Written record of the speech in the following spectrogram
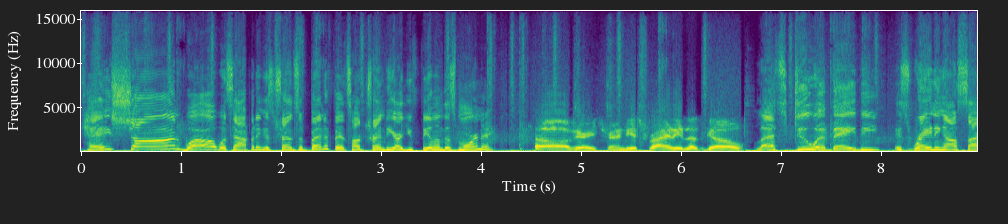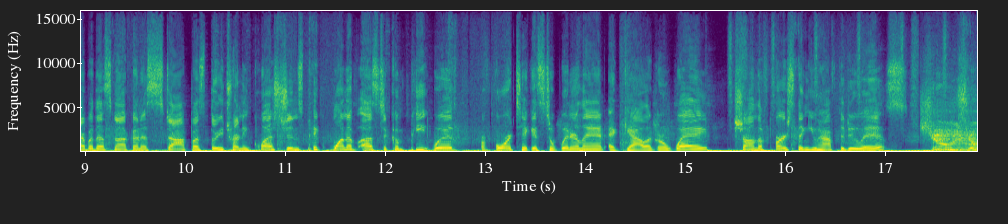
Hey, Sean. Well, what's happening is Trends of Benefits. How trendy are you feeling this morning? Oh, very trendy. It's Friday. Let's go. Let's do it, baby. It's raining outside, but that's not going to stop us. Three trending questions. Pick one of us to compete with for four tickets to Winterland at Gallagher Way. Sean, the first thing you have to do is Choose your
